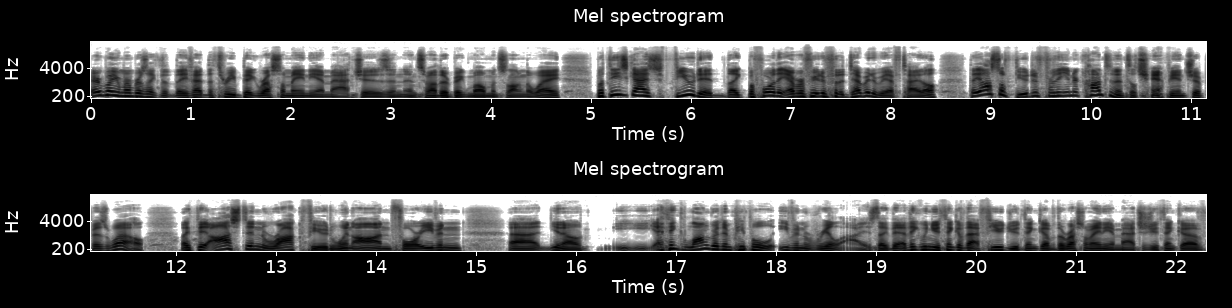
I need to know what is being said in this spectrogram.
everybody remembers like that they've had the three big WrestleMania matches and, and some other big moments along the way. But these guys feuded, like before they ever feuded for the WWF title, they also feuded for the Intercontinental Championship as well. Like the Austin Rock feud went on for even, uh, you know, I think longer than people even realize. Like I think when you think of that feud, you think of the WrestleMania matches. You think of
